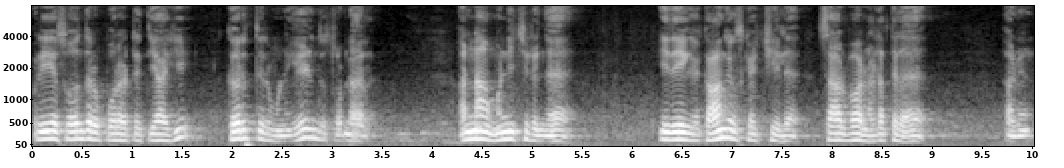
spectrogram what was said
பெரிய சுதந்திர போராட்ட தியாகி கருத்திருமன் எழுந்து சொன்னார் அண்ணா மன்னிச்சிடுங்க. இது எங்கள் காங்கிரஸ் கட்சியில் சார்பாக நடத்தலை. அப்படின்னு.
